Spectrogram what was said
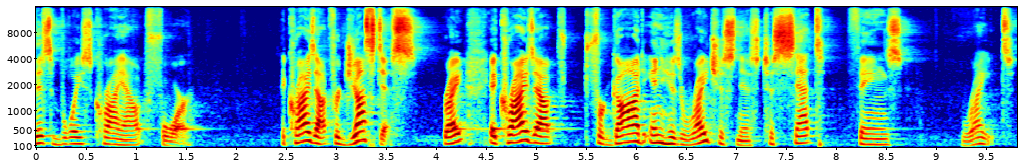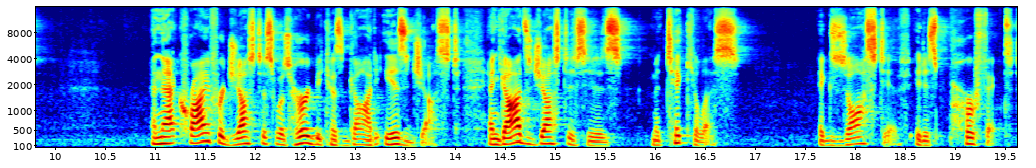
this voice cry out for? It cries out for justice, right? It cries out for God in his righteousness to set things right. And that cry for justice was heard because God is just. And God's justice is meticulous, exhaustive, it is perfect,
